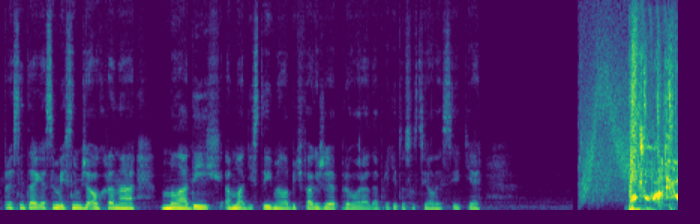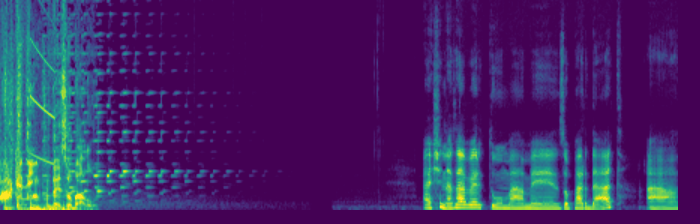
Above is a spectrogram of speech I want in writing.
Presne tak, ja si myslím, že ochrana mladých a mladistvých mala byť fakt, že prvorada pre tieto sociálne siete. Počúvate marketing bez obalu. A ešte na záver tu máme zo pár dát a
